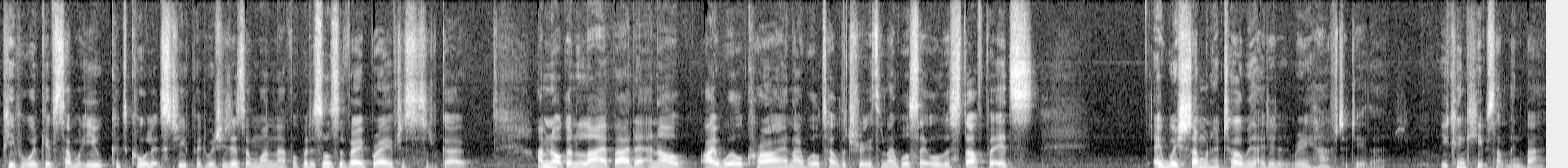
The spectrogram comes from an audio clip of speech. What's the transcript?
people would give someone. You could call it stupid, which it is on one level, but it's also very brave just to sort of go. I'm not going to lie about it, and I'll I will cry and I will tell the truth and I will say all this stuff. But it's I wish someone had told me that I didn't really have to do that. You can keep something back.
